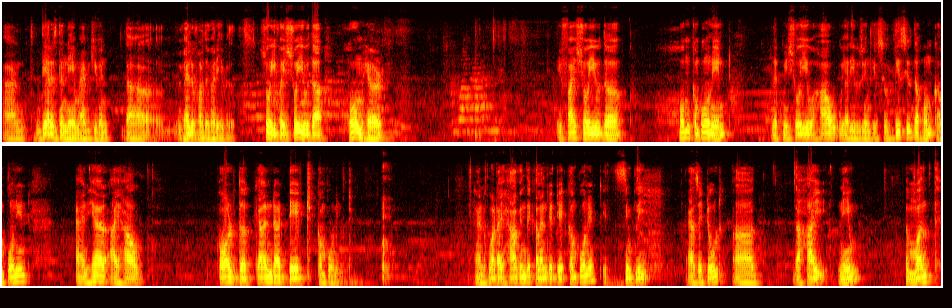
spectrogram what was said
and there is the name I've given the value for the variable. So if I show you the home here if I show you the home component let me show you how we are using this. So this is the home component and here I have called the calendar date component. And what I have in the calendar date component it's simply as I told uh, the hi name the month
